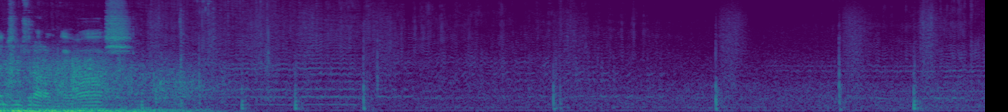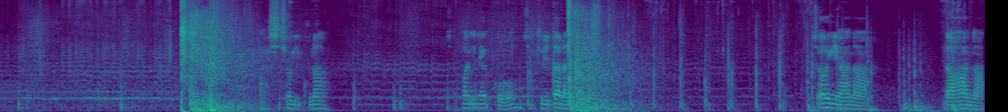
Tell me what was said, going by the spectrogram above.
던진 줄 알았네. 와, 씨. 아, 씨, 저기 있구나. 자, 확인했고, 저 길다란 집. 저기 하나, 나 하나.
